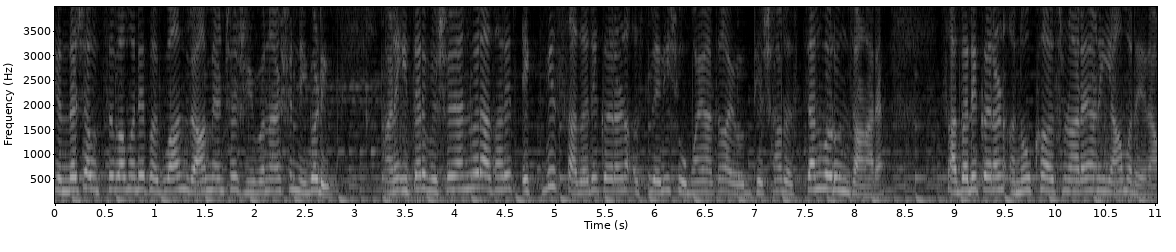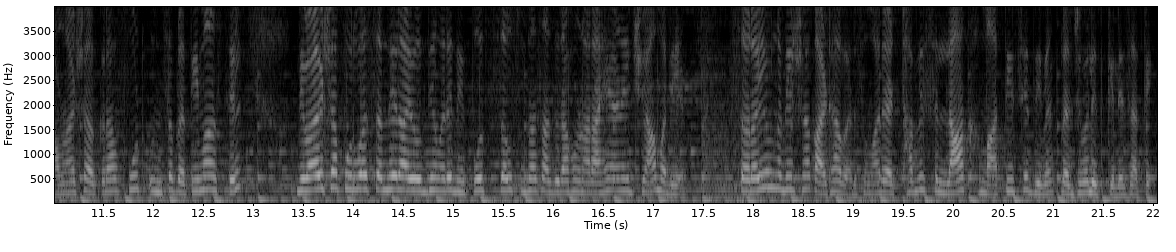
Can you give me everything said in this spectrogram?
यंदाच्या उत्सवामध्ये भगवान राम यांच्या जीवनाशी निगडीत आणि इतर विषयांवर आधारित एकवीस सादरीकरण असलेली शोभायात्रा अयोध्येच्या रस्त्यांवरून जाणार आहे. सादरीकरण अनोखं असणार आहे आणि यामध्ये रावणाच्या अकरा फूट उंच प्रतिमा असतील. दिवाळीच्या पूर्वसंध्येला अयोध्येमध्ये दीपोत्सव सुद्धा साजरा होणार आहे आणि ज्यामध्ये सरयू नदीच्या काठावर सुमारे अठ्ठावीस लाख मातीचे दिवे प्रज्वलित केले जाते.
